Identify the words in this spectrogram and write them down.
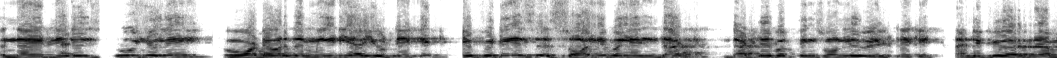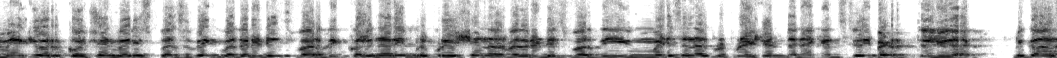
No, it it is usually whatever the media you take it. If it is soluble in that, that type of things only we will take it. And if you are uh, make your question very specific, whether it is for the culinary preparation or whether it is for the medicinal preparation, then I can still better tell you that. Because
